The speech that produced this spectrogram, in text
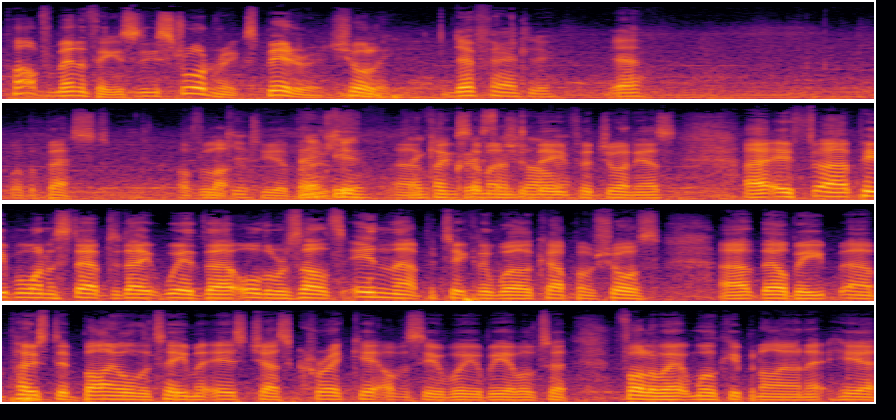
apart from anything, it's an extraordinary experience, surely. Definitely, yeah. well, the best of luck you. to you. Thank you. Uh, Thank you, so much indeed for joining us. Uh, if uh, people want to stay up to date with uh, all the results in that particular World Cup, I'm sure uh, they'll be uh, posted by all the team at It's Just Cricket. Obviously, we'll be able to follow it and we'll keep an eye on it here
